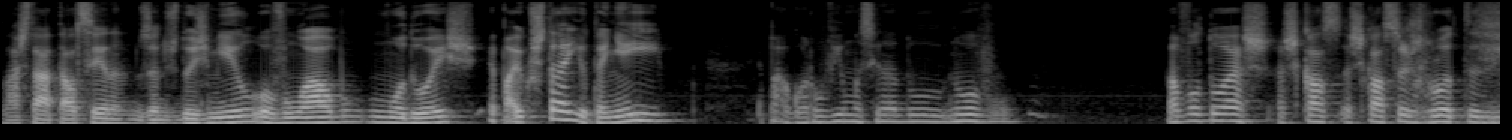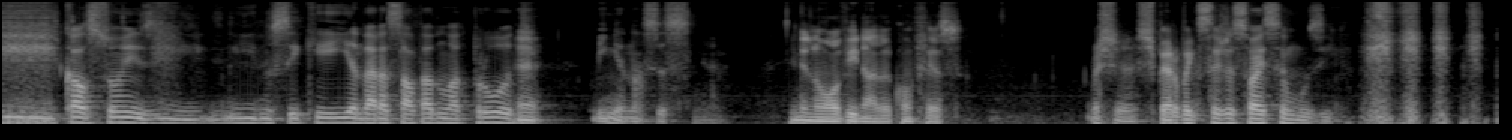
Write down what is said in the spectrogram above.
lá está a tal cena, nos anos 2000, houve um álbum, um ou dois. Epá, eu gostei, eu tenho aí. Epá, agora ouvi uma cena do novo. Lá voltou às, às, calças, às calças rotas e calções e, e não sei o que, e andar a saltar de um lado para o outro. É. Minha Nossa Senhora. Ainda não ouvi nada, confesso. Mas eh, espero bem que seja só essa música.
